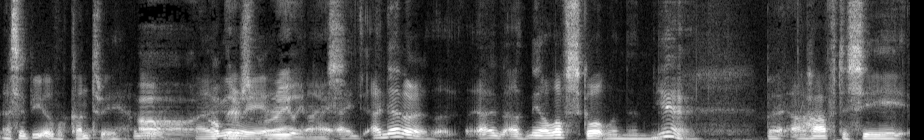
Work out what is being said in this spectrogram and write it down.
It's a beautiful country. I Oh, I up there's really I- nice. I, I, never, I, I mean, I love Scotland, and Yeah. but I have to say,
